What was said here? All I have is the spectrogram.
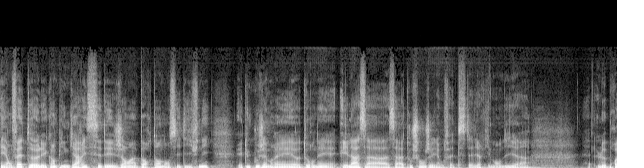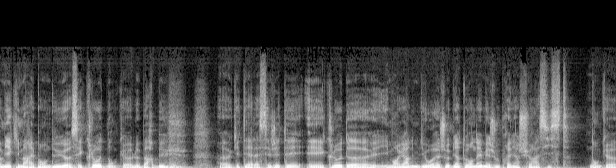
Et en fait, les camping-caristes, c'est des gens importants dans Sidi Ifni. Et du coup, j'aimerais tourner. Et là, ça, ça, a tout changé, en fait. C'est-à-dire qu'ils m'ont dit. le premier qui m'a répondu, c'est Claude, donc le barbu. Euh, qui était à la CGT. Et Claude, euh, il me regarde, il me dit Ouais, je veux bien tourner, mais je vous préviens, je suis raciste. Donc, euh,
